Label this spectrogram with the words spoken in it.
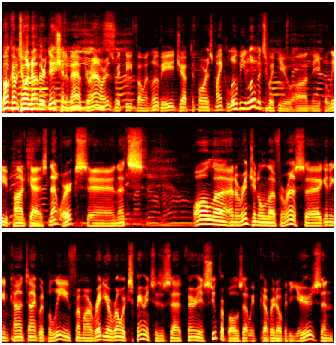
Welcome to another edition of After Hours with Defo and Luby. Jeff DeForest, Mike Luby Lubitz with you on the Bleav Podcast Networks. And that's all uh, an original uh, for us, uh, getting in contact with Bleav from our Radio Row experiences at various Super Bowls that we've covered over the years. And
